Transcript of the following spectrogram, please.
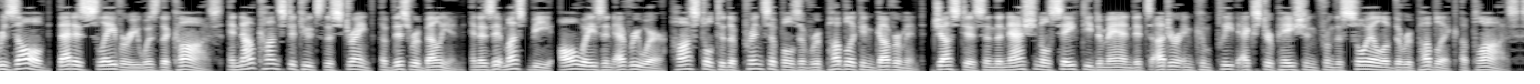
Resolved, that as slavery was the cause, and now constitutes the strength, of this rebellion, and as it must be, always and everywhere, hostile to the principles of republican government, justice and the national safety demand its utter and complete extirpation from the soil of the Republic applause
